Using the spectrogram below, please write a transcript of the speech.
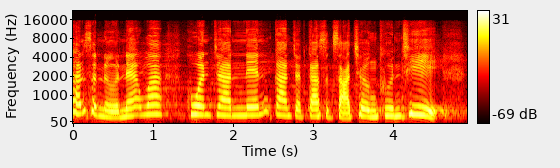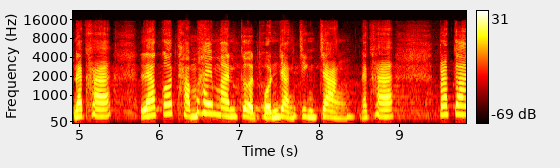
ท่านเสนอแนะว่าควรจะเน้นการจัดการศึกษาเชิงพื้นที่นะคะ แล้วก็ทำให้มันเกิดผลอย่างจริงจังนะคะ ประการ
